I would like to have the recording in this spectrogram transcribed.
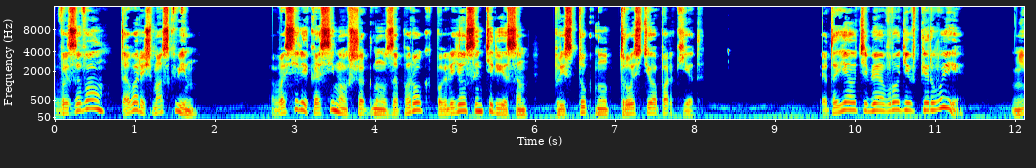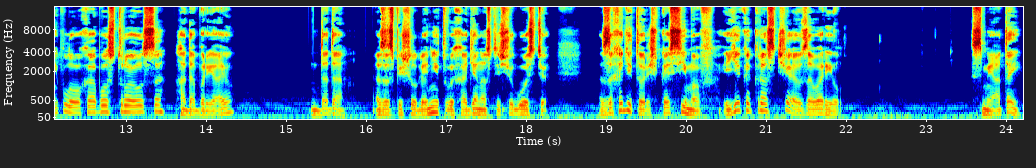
«Вызывал, товарищ Москвин?» Василий Касимов шагнул за порог, поглядел с интересом, пристукнул тростью о паркет. «Это я у тебя вроде впервые? Неплохо обустроился, одобряю». «Да-да», – заспешил Леонид, выходя навстречу гостю. «Заходи, товарищ Касимов, я как раз чаю заварил». «С мятой?»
